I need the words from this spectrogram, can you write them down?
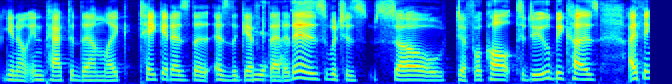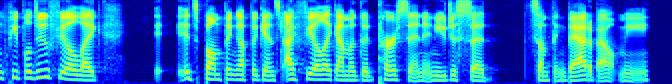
you know, impacted them. Like take it as the as the gift yes. that it is, which is so difficult to do because I think people do feel like it's bumping up against I feel like I'm a good person and you just said something bad about me.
